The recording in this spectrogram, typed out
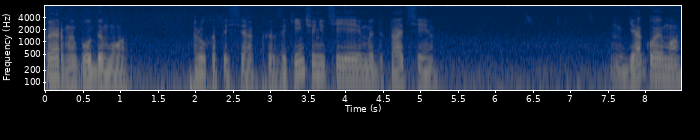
Тепер ми будемо рухатися к закінченню цієї медитації. Дякуємо.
